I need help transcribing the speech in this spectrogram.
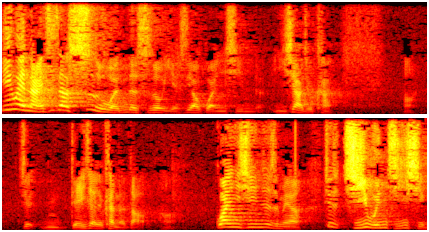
因为乃至在释文的时候也是要关心的。以下就看，就你等一下就看得到啊。关心是什么样？就是即闻即行。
